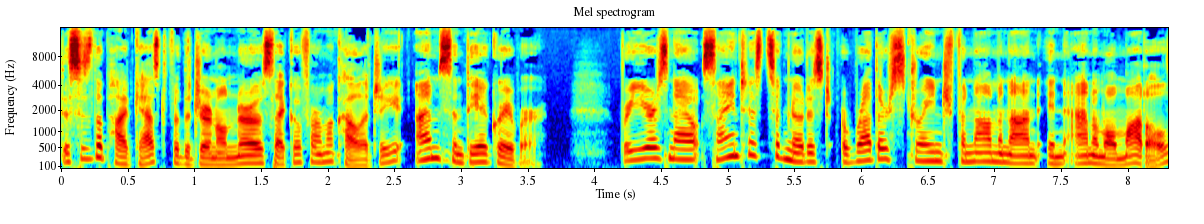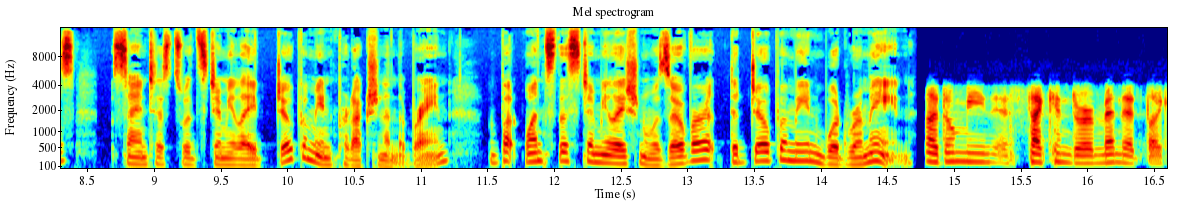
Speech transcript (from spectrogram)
This is the podcast for the journal Neuropsychopharmacology. I'm Cynthia Graber. For years now, scientists have noticed a rather strange phenomenon in animal models. Scientists would stimulate dopamine production in the brain, but once the stimulation was over, the dopamine would remain. I don't mean a second or a minute, like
